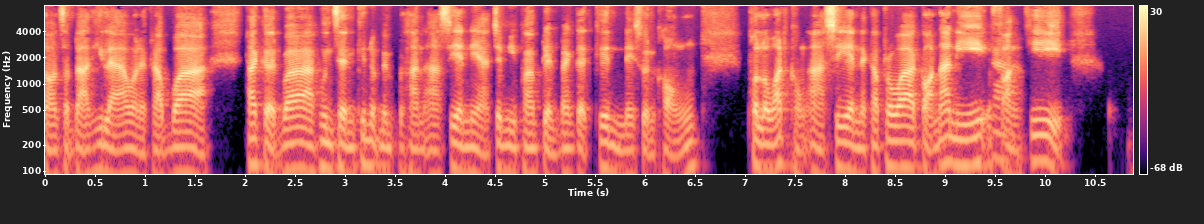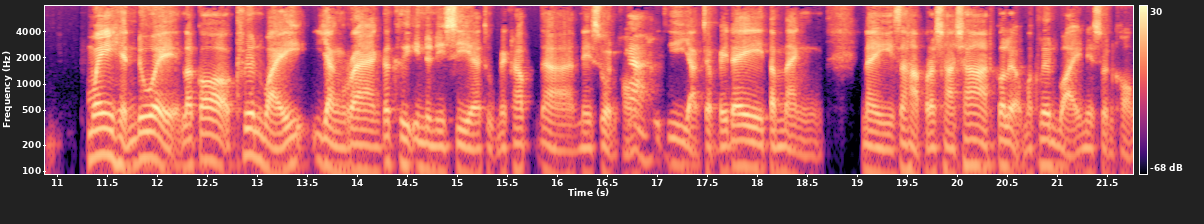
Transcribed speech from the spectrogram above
ตอนสัปดาห์ที่แล้วนะครับว่าถ้าเกิดว่าฮุนเซนขึ้นมาเป็นประธานอาเซียนเนี่ยจะมีความเปลี่ยนแปลงเกิดขึ้นในส่วนของพลวัตของอาเซียนนะครับ เพราะว่าก่อนหน้านี้ฝั่งที่ ไม่เห็นด้วยแล้วก็เคลื่อนไหวอย่างแรงก็คืออินโดนีเซียถูกไหมครับในส่วนของผู้ที่อยากจะไปได้ตำแหน่งในสหประชาชาติก็เลยออกมาเคลื่อนไหวในส่วนของ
